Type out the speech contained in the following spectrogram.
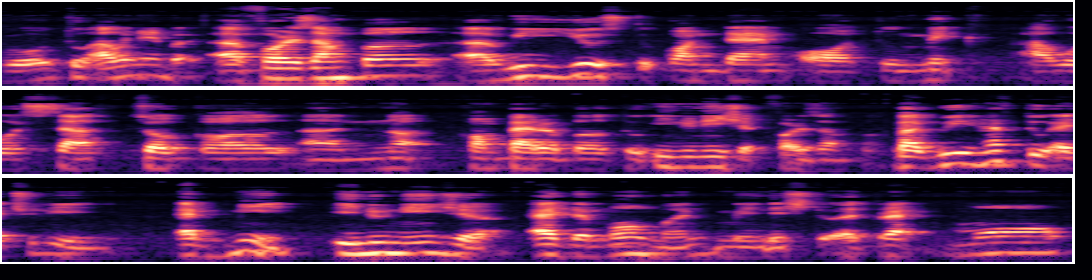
go to our neighbor. Uh, for example, uh, we used to condemn or to make ourselves so-called uh, not comparable to Indonesia, for example. But we have to actually admit Indonesia at the moment managed to attract more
